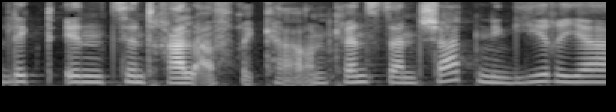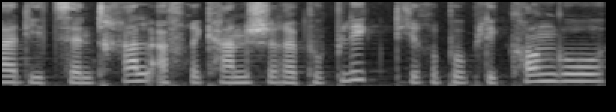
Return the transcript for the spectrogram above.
liegt in Zentralafrika und grenzt an Tschad, Nigeria, die Zentralafrikanische Republik, die Republik Kongo,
